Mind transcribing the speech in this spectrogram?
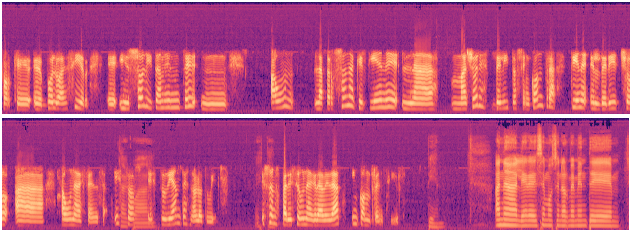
porque, eh, vuelvo a decir, eh, insólitamente, mmm, aún la persona que tiene los mayores delitos en contra tiene el derecho a a una defensa. Estos estudiantes no lo tuvieron. Eso nos parece una gravedad incomprensible. Bien. Ana, le agradecemos enormemente mm,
